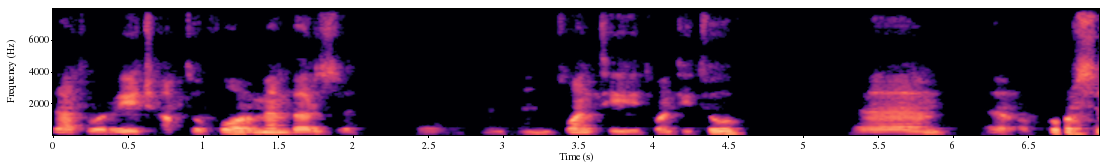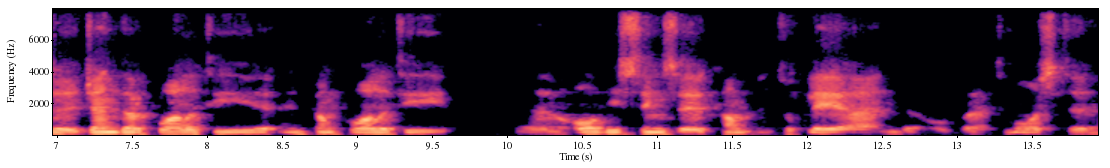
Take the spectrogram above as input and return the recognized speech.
that will reach up to four members in, in 2022. Um, uh, of course, uh, gender equality, income quality, uh, all these things come into play and utmost uh,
